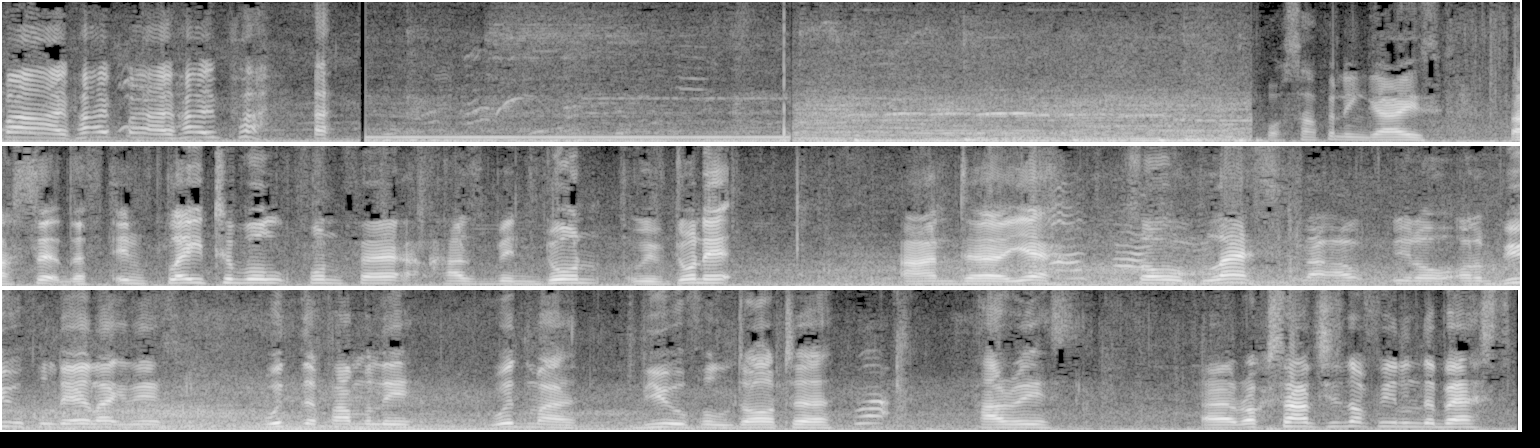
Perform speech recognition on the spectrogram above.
Five! High five! High five! What's happening, guys? That's it. The inflatable fun fair has been done. We've done it, and uh, yeah, so blessed that uh, you know on a beautiful day like this with the family, with my beautiful daughter What? Harris. Uh, Roxanne, she's not feeling the best,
